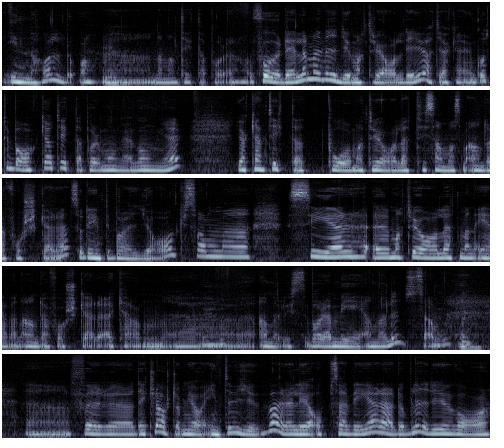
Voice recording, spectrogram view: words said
innehåll då mm. uh, när man tittar på det. Och fördelen med videomaterial det är ju att jag kan gå tillbaka och titta på det många gånger. Jag kan titta på materialet tillsammans med andra forskare så det är inte bara jag som uh, ser uh, materialet men även andra forskare kan mm. analys, vara med i analysen. Mm. Uh, för det är klart om jag intervjuar eller jag observerar då blir det ju vad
